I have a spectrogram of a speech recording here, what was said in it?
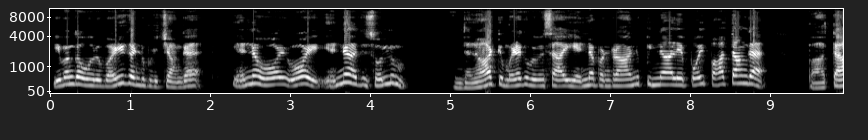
இவங்க ஒரு வழி கண்டுபிடிச்சாங்க. என்ன ஓய் ஓய் என்ன அது சொல்லும்? இந்த நாட்டு மிளகு விவசாயி என்ன பண்றான்னு பின்னாலே போய் பார்த்தாங்க. பார்த்தா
